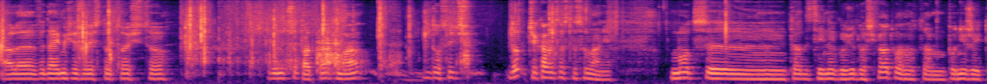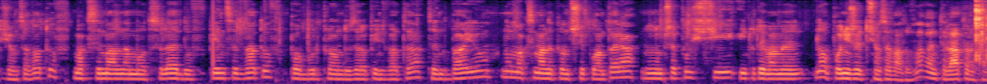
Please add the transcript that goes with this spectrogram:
ale wydaje mi się, że jest to coś, co w wielu przypadkach ma dosyć do, ciekawe zastosowanie. Moc y, tradycyjnego źródła światła, no tam poniżej 1000 W. Maksymalna moc LEDów 500 W. Pobór prądu 0,5 W. Standby'u, no maksymalny prąd 3,5 A. Mm, Przepuści i tutaj mamy no poniżej 1000 W. No wentylator tam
